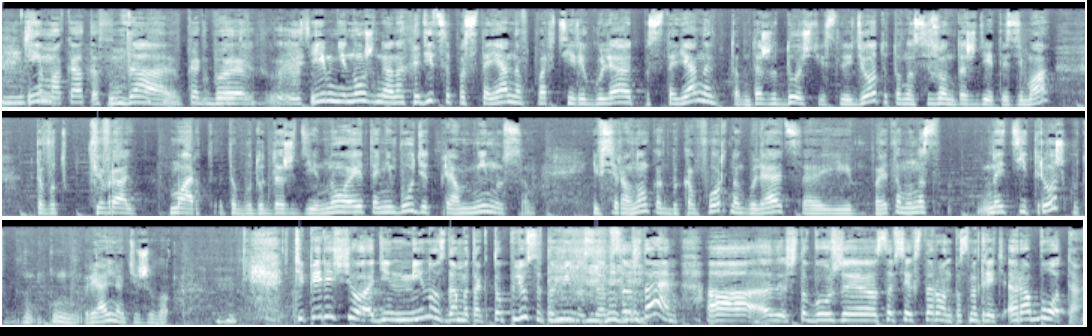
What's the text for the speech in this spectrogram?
Им, Самокатов. Да, как бы им не нужно находиться постоянно в квартире, гуляют постоянно, там даже дождь, если идет, это у нас сезон дождей, это зима, это вот февраль, март это будут дожди, но это не будет прям минусом и все равно как бы комфортно гуляется, и поэтому у нас найти трешку ну, реально тяжело. Теперь еще один минус, да, мы так то плюсы, то минусы обсуждаем, а, чтобы уже со всех сторон посмотреть. Работа.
